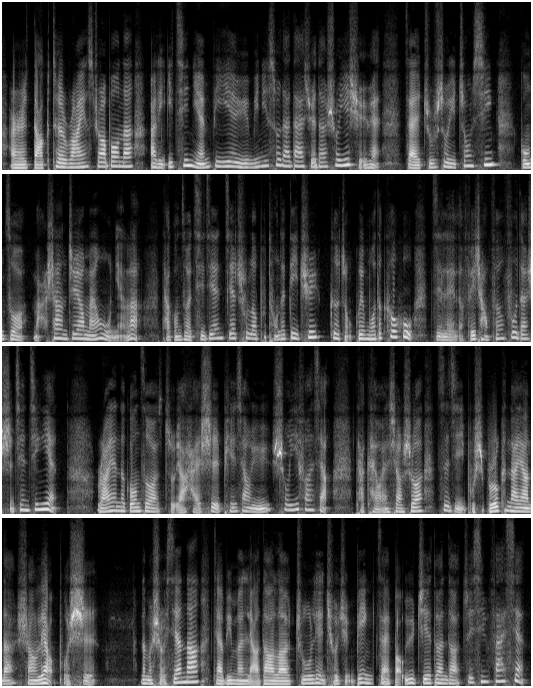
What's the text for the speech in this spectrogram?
而 Dr. Ryan Strabo 呢，二零一七年毕业于明尼苏达大学的兽医学院，在猪兽医中心工作，马上就要满五年了。他工作期间接触了不同的地区、各种规模的客户，积累了非常丰富的实践经验。Ryan 的工作主要还是偏向于兽医方向。他开玩笑说自己不是 Brooke 那样的双料博士。那么首先呢，嘉宾们聊到了猪链球菌病在保育阶段的最新发现。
